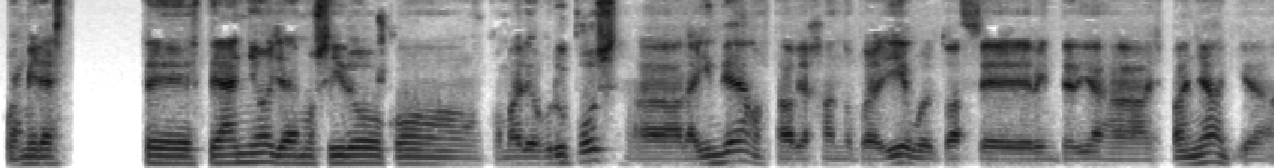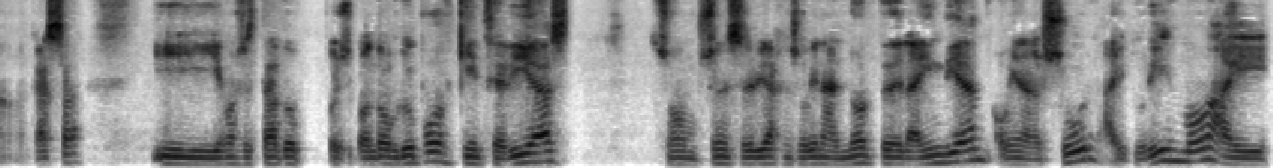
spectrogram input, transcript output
Pues mira, este, este año ya hemos ido con, con, varios grupos a la India, hemos estado viajando por allí, he vuelto hace 20 días a España, aquí a casa, y hemos estado pues, con dos grupos, 15 días. Son, suelen ser viajes o bien al norte de la India o bien al sur. Hay turismo, hay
